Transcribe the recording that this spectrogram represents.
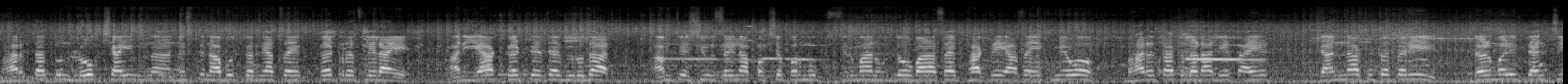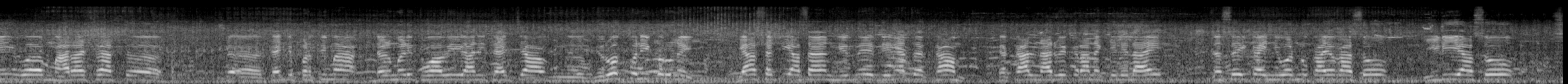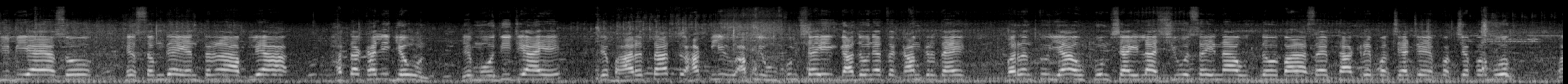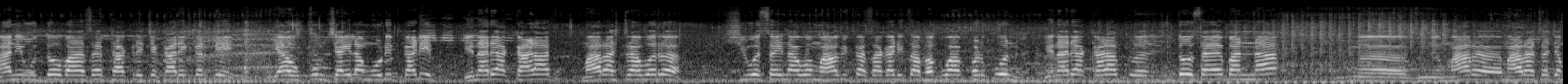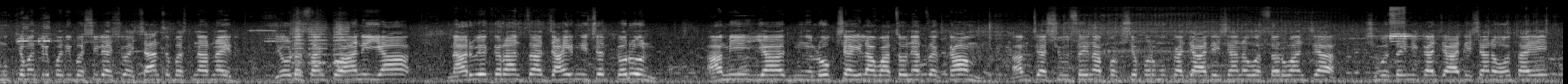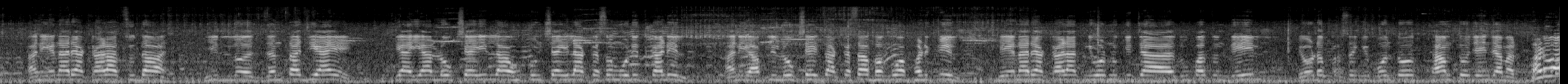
भारतातून लोकशाही न- नष्ट नाबूद करण्याचा एक कट रचलेला आहे. आणि या कटच्या विरोधात आमचे शिवसेना पक्षप्रमुख श्रीमान उद्धव बाळासाहेब ठाकरे असा एकमेव भारतात लढा देत आहेत. त्यांना कुठंतरी दळमळीत त्यांची व महाराष्ट्रात त्यांची प्रतिमा दळमळीत व्हावी आणि त्यांच्या विरोध कोणी करू नये यासाठी असा निर्णय देण्याचं काम या काल नार्वेकरांना केलेलं आहे. जसंही काही निवडणूक आयोग असो ईडी असो सी बी आय असो हे समध्या यंत्रणा आपल्या हाताखाली घेऊन हे मोदी जे आहे ते भारतात आपली आपली हुकुमशाही गाजवण्याचं काम करत आहे. परंतु या हुकुमशाहीला शिवसेना उद्धव बाळासाहेब ठाकरे पक्षाचे पक्षप्रमुख आणि उद्धव बाळासाहेब ठाकरेचे कार्यकर्ते या हुकुमशाहीला मोडीत काढीत येणाऱ्या काळात महाराष्ट्रावर शिवसेना व महाविकास आघाडीचा भगवा फडकून येणाऱ्या काळात अ, उद्धव साहेबांना महारा महाराष्ट्राच्या मुख्यमंत्रीपदी बसल्याशिवाय शांत बसणार नाहीत. एवढं सांगतो. आणि या नार्वेकरांचा जाहीर निषेध करून आम्ही या लोकशाहीला वाचवण्याचं काम आमच्या शिवसेना पक्षप्रमुखाच्या आदेशानं व सर्वांच्या शिवसैनिकांच्या आदेशानं होत आहे. आणि येणाऱ्या काळातसुद्धा ही जनता जी आहे त्या या लोकशाहीला हुकुमशाहीला कसं मोडीत काढील? आणि आपली लोकशाहीचा कसा भगवा फडकील हे येणाऱ्या काळात निवडणुकीच्या रूपातून देईल. एवढं प्रसंगी बोलतो थांबतो जय हिंद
